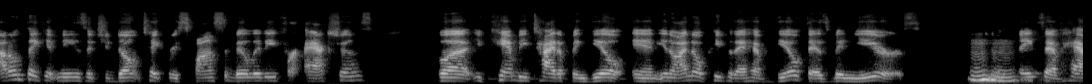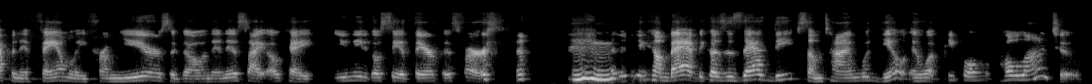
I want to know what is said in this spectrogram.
i don't think it means that you don't take responsibility for actions but you can't be tied up in guilt and you know i know people that have guilt that's been years mm-hmm. you know, mm-hmm. things have happened in family from years ago and then it's like okay you need to go see a therapist 1st mm-hmm. and then you can come back because it's that deep sometimes with guilt and what people hold on to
